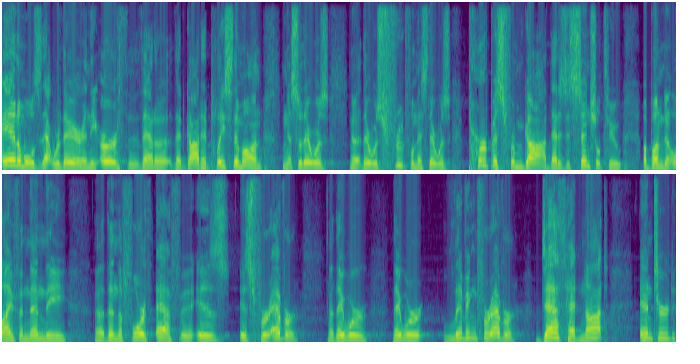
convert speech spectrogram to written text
animals that were there and the earth that uh, that God had placed them on. So there was there was fruitfulness, there was purpose from God that is essential to abundant life. And then the, uh, then the fourth F is, is forever. Now, they, were, they were living forever. Death had not entered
